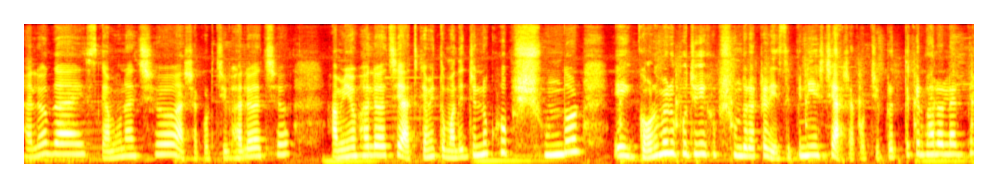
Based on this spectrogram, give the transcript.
হ্যালো গাইস কেমন আছো? আশা করছি ভালো আছো। আমিও ভালো আছি। আজকে আমি তোমাদের জন্য খুব সুন্দর, এই গরমের উপযোগী খুব সুন্দর একটা রেসিপি নিয়ে এসেছি। আশা করছি প্রত্যেকের ভালো লাগবে।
